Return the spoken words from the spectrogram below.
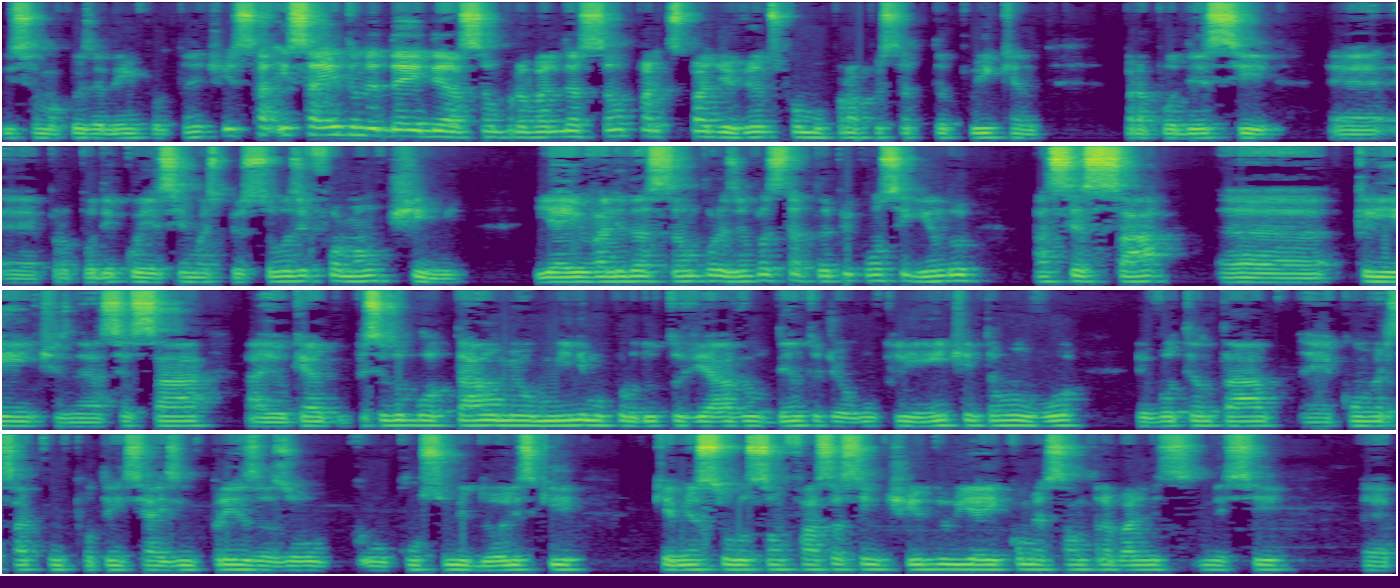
isso é uma coisa bem importante. E, sa e sair da ideação para validação, participar de eventos como o próprio Startup Weekend, para poder se é, é, para poder conhecer mais pessoas e formar um time. E aí, validação, por exemplo, a startup conseguindo acessar uh, clientes, né? Acessar, ah, eu quero, preciso botar o meu mínimo produto viável dentro de algum cliente, então eu vou, eu vou tentar é, conversar com potenciais empresas ou, ou consumidores que que a minha solução faça sentido e aí começar um trabalho nesse, nesse é,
